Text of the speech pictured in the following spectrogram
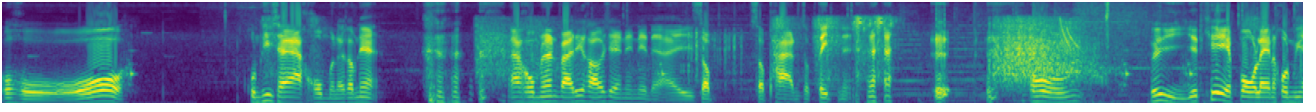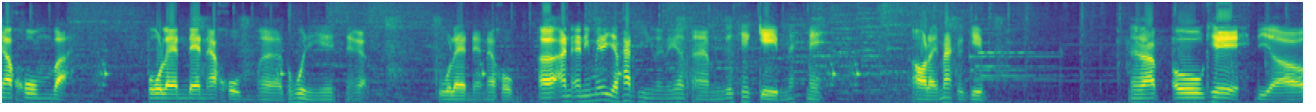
โอ้โห คุณพี่ใช้อาคมอะไรครับเนี่ย อาคมนั่นไปที่เขาใช้ในเน็ตไอ้สบสะพานสบติดเนี่ย โอ้โห เฮ้ยเย็ดเข้โปแลนด์คนมีอาคมว่ะ โปแลนด์แดนอาคม เออต้องพูดอย่างงี้นะครับ โปแลนด์แดนอาคมเอออันอันนี้ไม่ได้จะพลาดพิงเลยนะครับอ่ามันก็แค่เกมนะแม่เอาอะไรมากกับเกมนะครับโอเค เดี๋ยว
